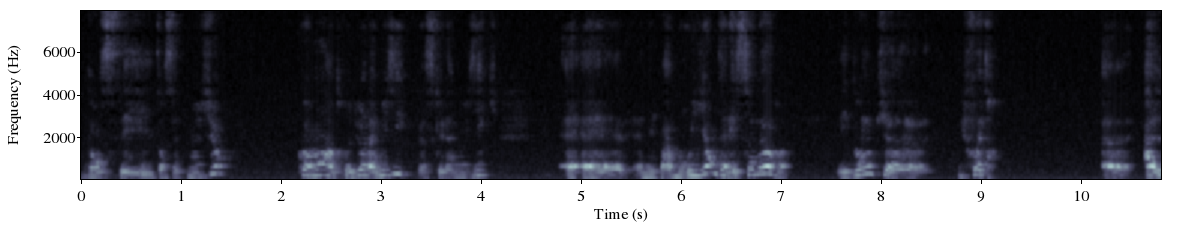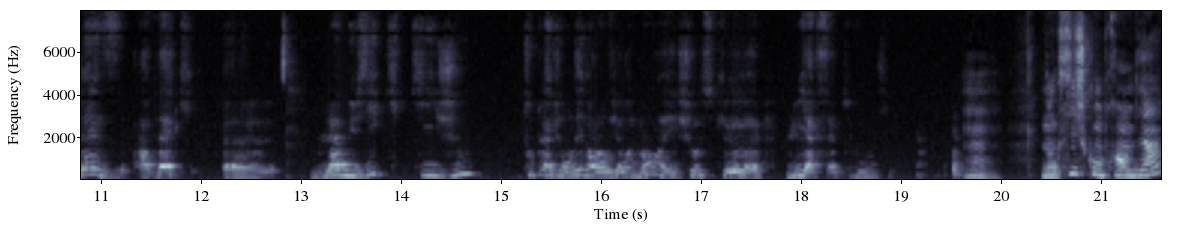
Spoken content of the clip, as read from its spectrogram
dans, cette mesure, comment introduire la musique? Parce que la musique, elle, n'est pas bruyante, elle est sonore. Et donc, euh, il faut être à l'aise avec la musique qui joue toute la journée dans l'environnement et chose que lui accepte volontiers. Hmm. Donc si je comprends bien,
